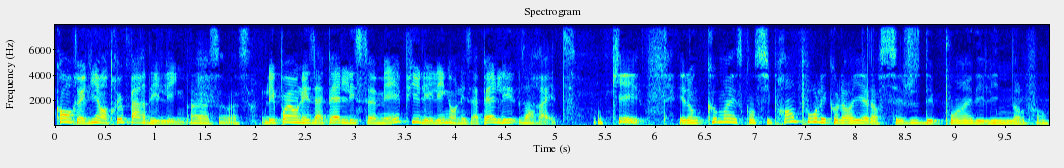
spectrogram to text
qu'on relie entre eux par des lignes. Ah, ça va ça. Les points, on les appelle les sommets, puis les lignes, on les appelle les arêtes. Ok. Et donc comment est-ce qu'on s'y prend pour les colorier? Alors c'est juste des points et des lignes dans le fond.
